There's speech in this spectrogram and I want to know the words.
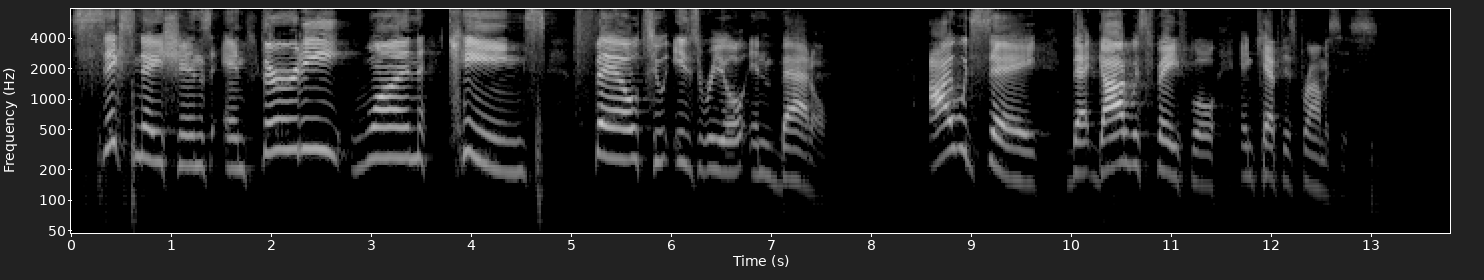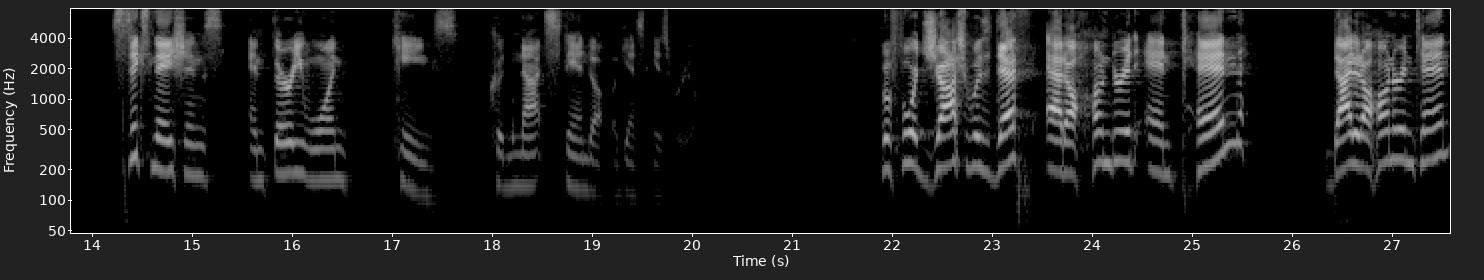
six nations and 31 kings fell to Israel in battle. I would say that God was faithful and kept his promises. Six nations and 31 kings could not stand up against Israel. Before Joshua's death at 110, died at 110,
